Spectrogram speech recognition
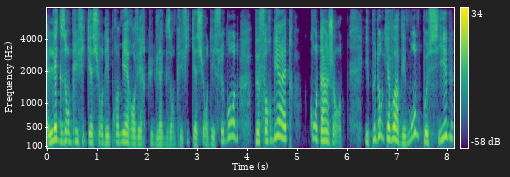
l'exemplification des premières en vertu de l'exemplification des secondes peut fort bien être contingente. Il peut donc y avoir des mondes possibles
